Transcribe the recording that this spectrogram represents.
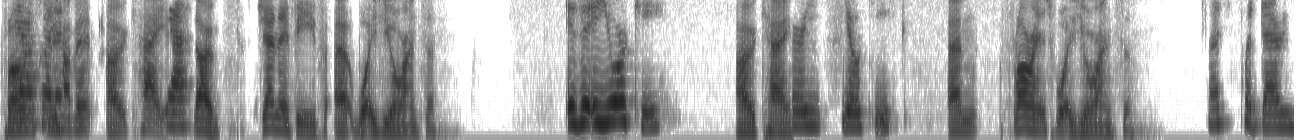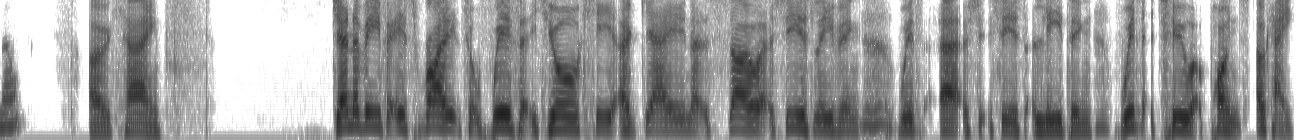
Florence, do you it. have it? Okay. Yeah. So, Genevieve, uh, what is your answer? Is it a Yorkie Okay. or a Yoki? Um, Florence, what is your answer? I just put dairy milk. Okay. Genevieve is right with Yorkie again. So she is leaving with uh she, she is leading with two points. Okay,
